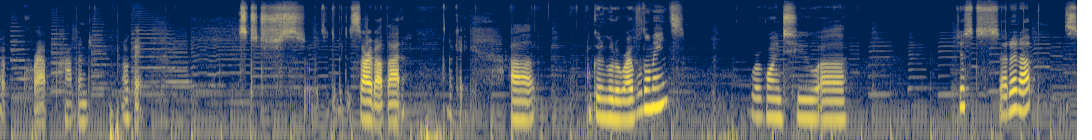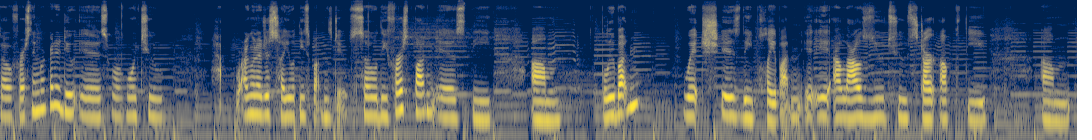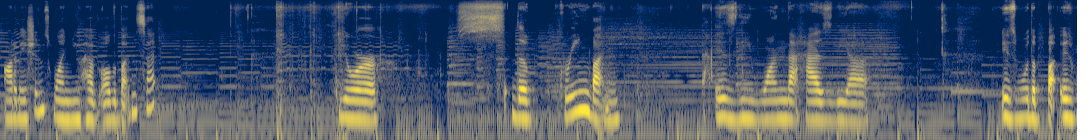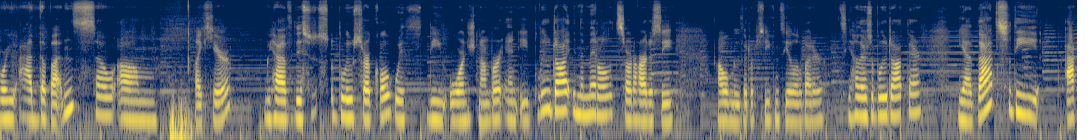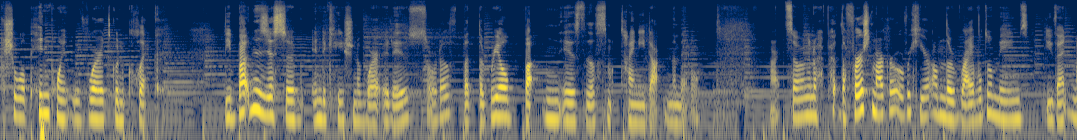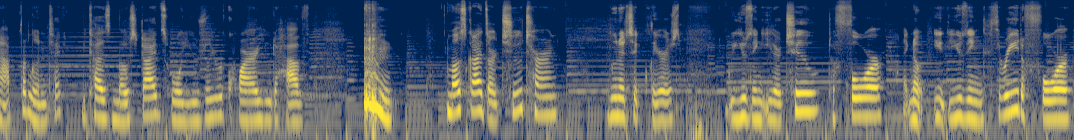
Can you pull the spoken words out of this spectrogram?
oh, crap happened. Okay. Sorry about that. Okay. Uh, I'm going to go to rival domains. We're going to uh, just set it up. So first thing we're going to do is we're going to I'm going to just tell you what these buttons do. So the first button is the um, blue button, which is the play button. It, it allows you to start up the um, automations when you have all the buttons set. Your the green button is the one that has the uh, is where the is where you add the buttons. So um, like here, we have this blue circle with the orange number and a blue dot in the middle. It's sort of hard to see. I will move it up so you can see a little better. See how there's a blue dot there? Yeah, that's the actual pinpoint of where it's going to click. The button is just an indication of where it is, sort of, but the real button is the tiny dot in the middle. Alright, so I'm going to put the first marker over here on the rival domains event map for Lunatic, because most guides will usually require you to have Most guides are two turn lunatic clears using either two to four, like no, using three to four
